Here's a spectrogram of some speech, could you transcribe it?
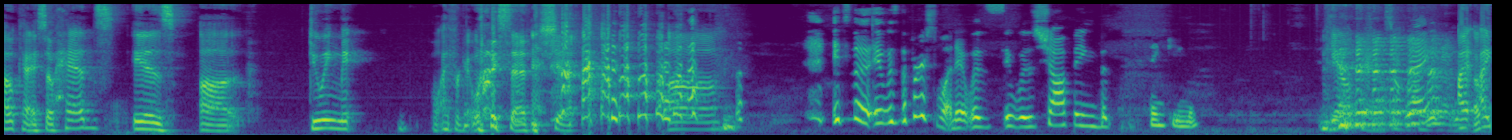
Okay, so heads is uh doing ma- well, I forget what I said. Shit. Um, It's the it was the first one. It was it was shopping but thinking yeah. Okay. So right? I, I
